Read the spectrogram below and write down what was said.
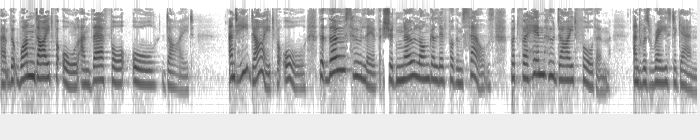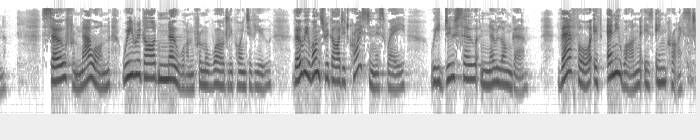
um, that one died for all, and therefore all died. And he died for all, that those who live should no longer live for themselves, but for him who died for them and was raised again. So from now on, we regard no one from a worldly point of view. Though we once regarded Christ in this way, we do so no longer. Therefore, if anyone is in Christ,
